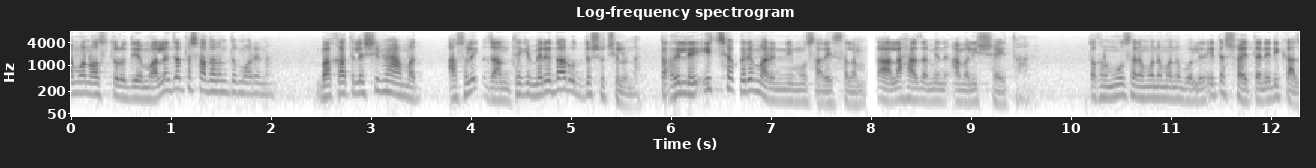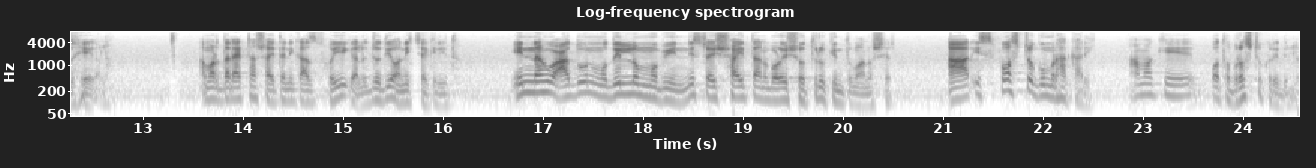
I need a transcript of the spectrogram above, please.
এমন অস্ত্র দিয়ে মারলেন যাতে সাধারণত মরে না। বা কাতলে শিবে আহমদ আসলে জান থেকে মেরে দেওয়ার উদ্দেশ্য ছিল না। তাহলে ইচ্ছা করে মারেননি মুসা আলি সাল্লাম তা আল্লাহ হাজামিন আমালি শয়তান। তখন মুসা মনে মনে বললেন, এটা শয়তানেরই কাজ হয়ে গেল। আমার দ্বারা একটা শয়তানি কাজ হয়েই গেল, যদিও অনিচ্ছাকৃত। ইন্নাহু আদুন মদিল্লুম মবিন। নিশ্চয়ই শয়তান বড়ই শত্রু কিন্তু মানুষের। আর স্পষ্ট গুমরাহকারী। আমাকে পথভ্রষ্ট করে দিল।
